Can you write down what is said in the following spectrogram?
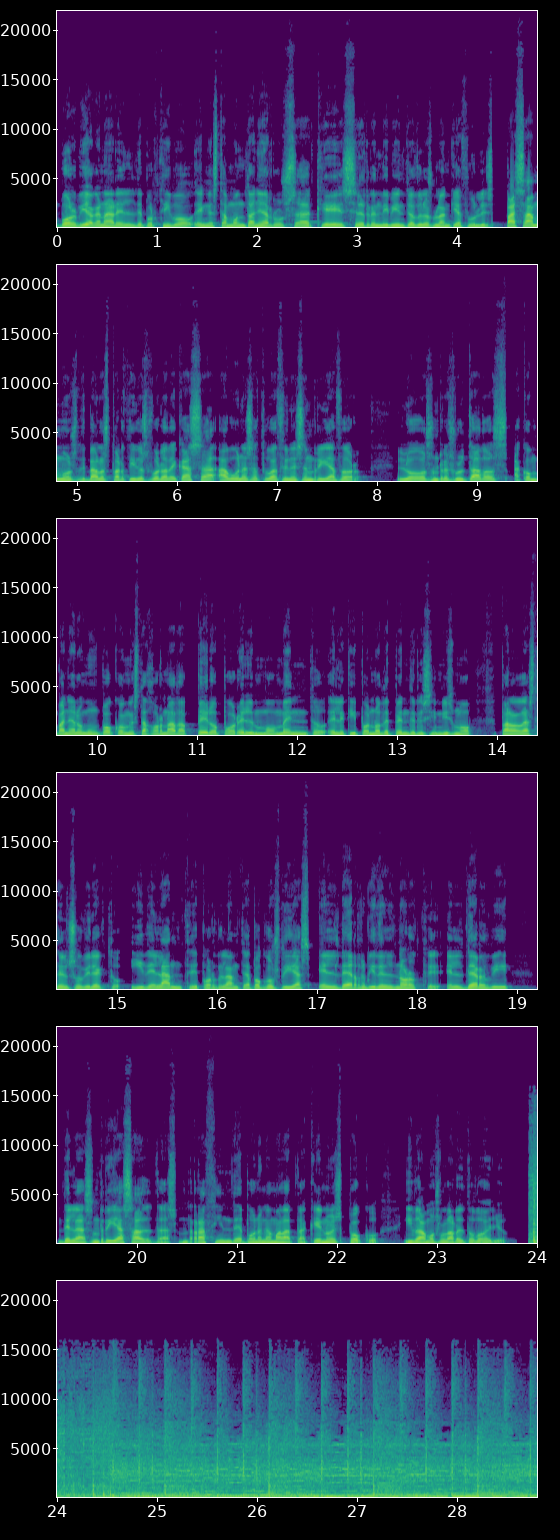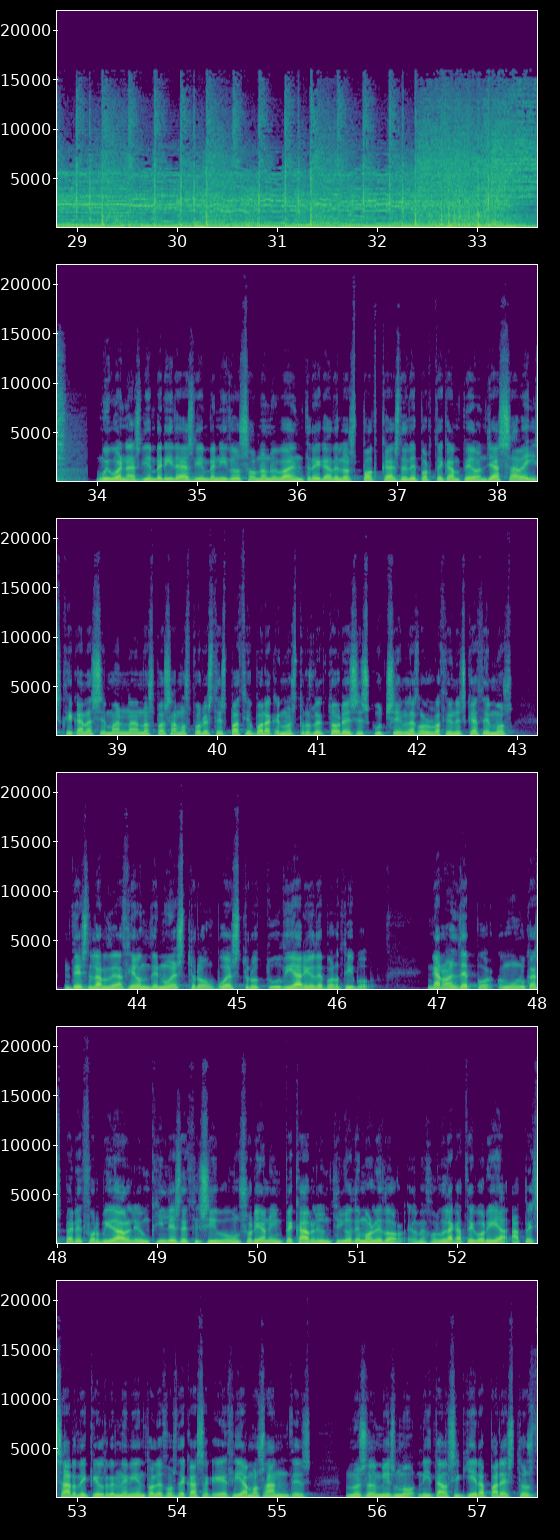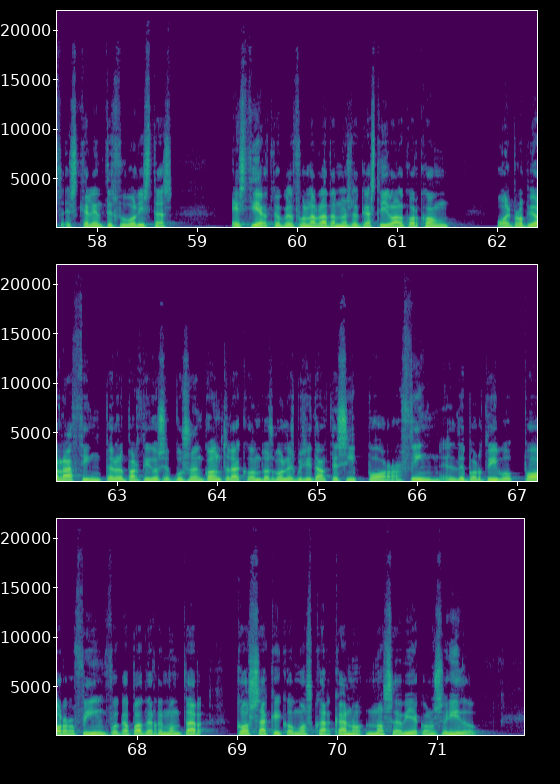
Volvió a ganar el Deportivo en esta montaña rusa que es el rendimiento de los blanquiazules. Pasamos de malos partidos fuera de casa a buenas actuaciones en Riazor. Los resultados acompañaron un poco en esta jornada, pero por el momento el equipo no depende de sí mismo para el ascenso directo. Y delante, por delante a pocos días, el derby del norte, el derby de las Rías Altas, Racing Depor en Amalata, que no es poco. Y vamos a hablar de todo ello. Muy buenas, bienvenidas, bienvenidos a una nueva entrega de los podcasts de Deporte Campeón. Ya sabéis que cada semana nos pasamos por este espacio para que nuestros lectores escuchen las valoraciones que hacemos desde la redacción de nuestro, vuestro, tu diario deportivo. Ganó el Deport con un Lucas Pérez formidable, un Quiles decisivo, un Soriano impecable, un trío demoledor, el mejor de la categoría, a pesar de que el rendimiento lejos de casa que decíamos antes no es el mismo ni tan siquiera para estos excelentes futbolistas. Es cierto que el Fuenlabrada no es el Castillo Alcorcón, o el propio Racing, pero el partido se puso en contra con dos goles visitantes y por fin el Deportivo, por fin fue capaz de remontar, cosa que con Oscar Cano no se había conseguido.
